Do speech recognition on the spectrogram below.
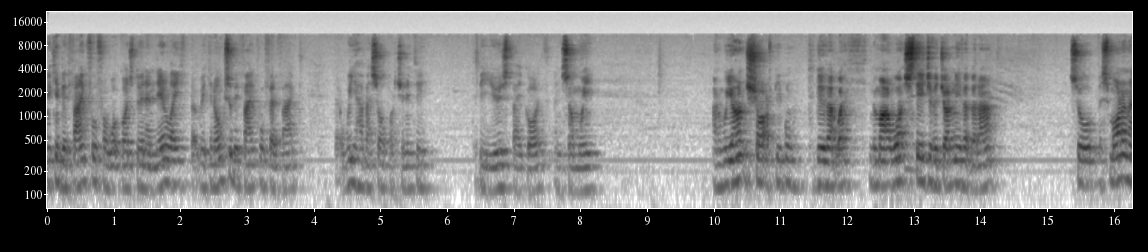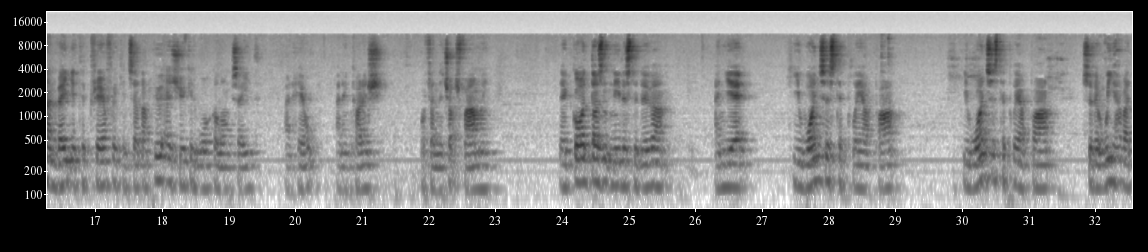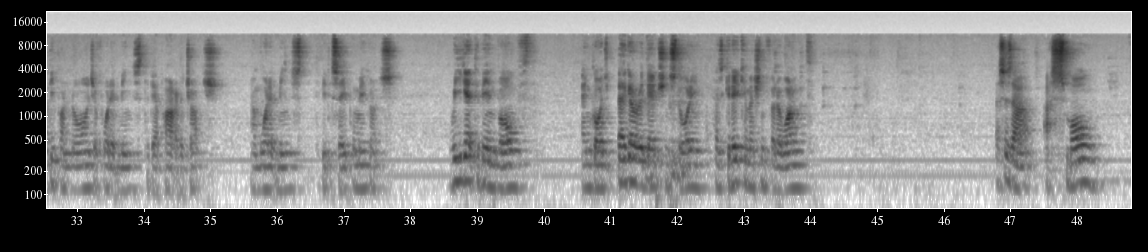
We can be thankful for what God's doing in their life, but we can also be thankful for the fact that we have this opportunity to be used by God in some way and we aren't short of people to do that with, no matter what stage of the journey that they're at. So this morning I invite you to prayerfully consider who it is you could walk alongside and help and encourage within the church family. Now God doesn't need us to do that, and yet He wants us to play our part. He wants us to play a part so that we have a deeper knowledge of what it means to be a part of the church and what it means to be disciple makers. We get to be involved in God's bigger redemption story, His great commission for the world. This is a, a small,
